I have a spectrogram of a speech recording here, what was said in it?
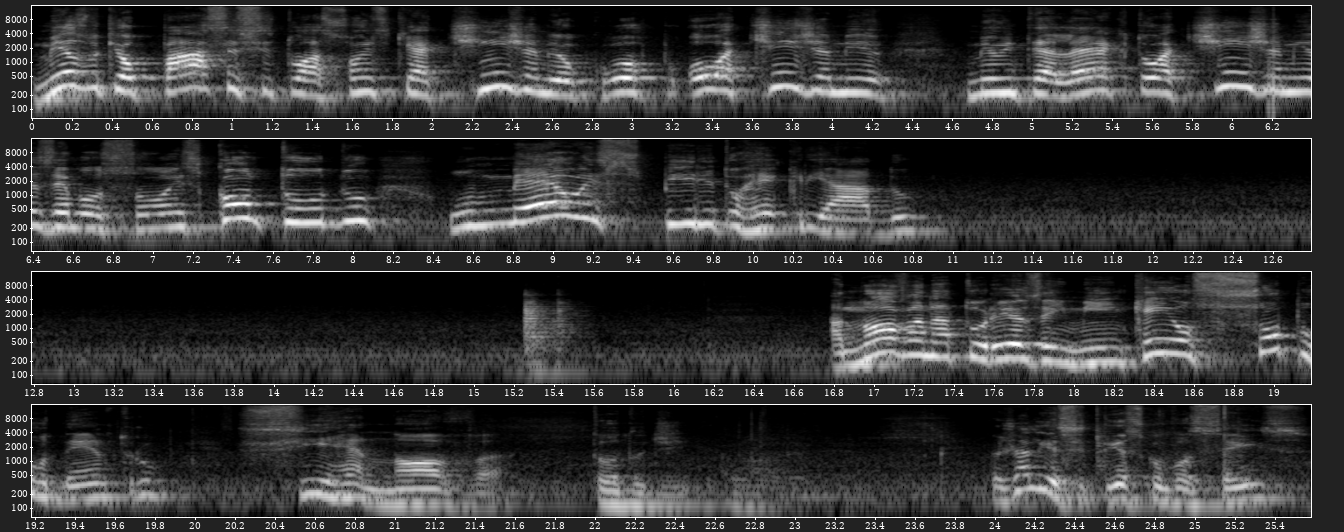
mesmo que eu passe situações que atinjam meu corpo, ou atinjam meu, meu intelecto, ou atinjam minhas emoções, contudo, o meu espírito recriado a nova natureza em mim, quem eu sou por dentro, se renova todo dia. Eu já li esse texto com vocês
